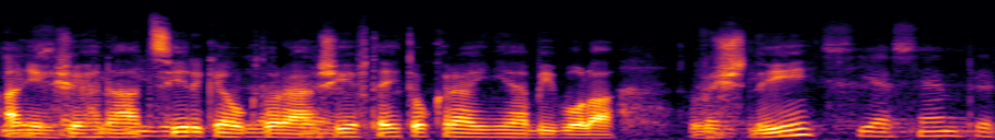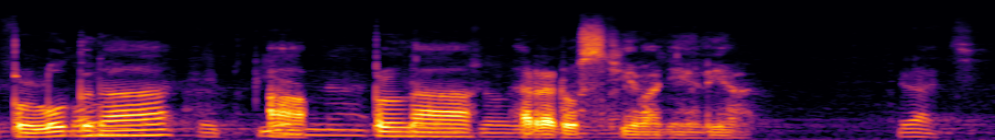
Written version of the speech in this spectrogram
a nech žehná církev, ktorá žije v tejto krajine, aby bola vždy plodná a plná radosti Evanielia. Grazie.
